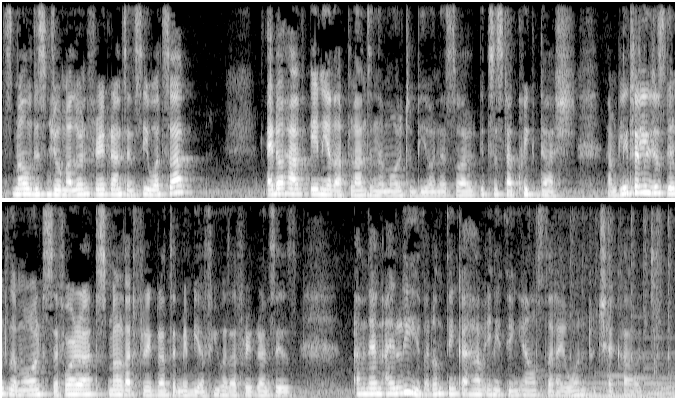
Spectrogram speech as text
smell this Jo Malone fragrance and see what's up. I don't have any other plans in the mall to be honest, so I'll, it's just a quick dash. I'm literally just going to the mall to Sephora to smell that fragrance and maybe a few other fragrances. And then I leave. I don't think I have anything else that I want to check out.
